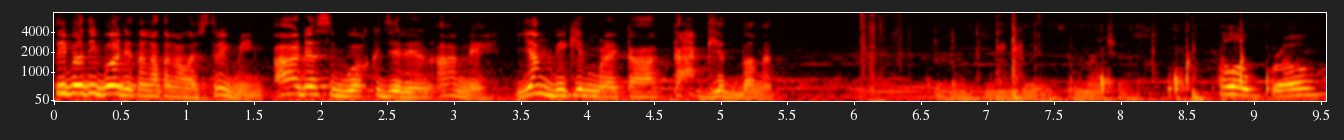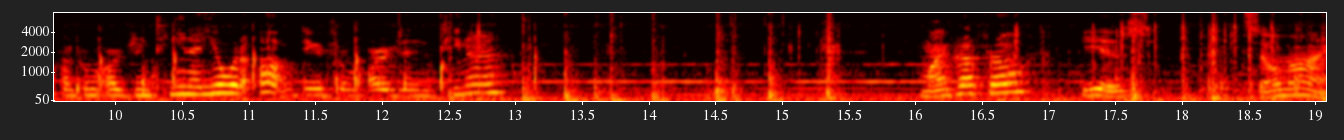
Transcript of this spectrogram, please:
Tiba-tiba di tengah-tengah live streaming, ada sebuah kejadian aneh yang bikin mereka kaget banget. Hello, bro. I'm from Argentina. Yo, what up, dude from Argentina? Minecraft, bro? He is. So am I.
